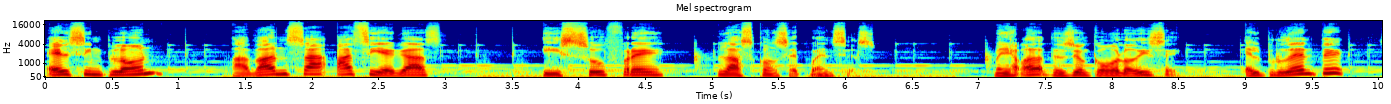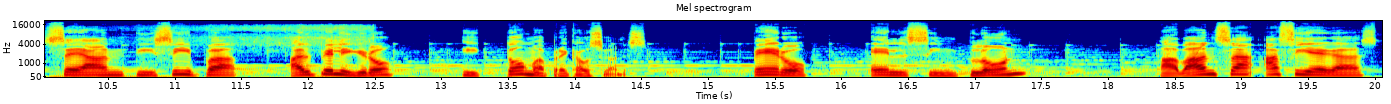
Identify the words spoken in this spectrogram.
El simplón avanza a ciegas y sufre las consecuencias. Me llama la atención cómo lo dice. El prudente se anticipa al peligro y toma precauciones. Pero el simplón avanza a ciegas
